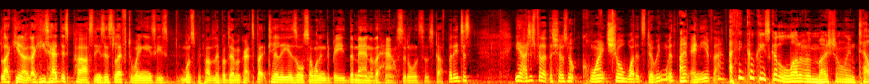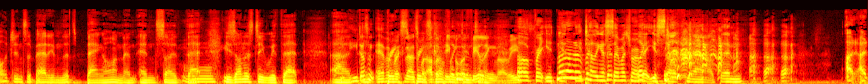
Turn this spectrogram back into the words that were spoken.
Like you know, like he's had this past, and he's this left wing. He's he's wants to be part of the Liberal Democrats, but clearly is also wanting to be the man of the house and all this sort of stuff. But it just, yeah, I just feel like the show's not quite sure what it's doing with any of that. I think Cookie's got a lot of emotional intelligence about him that's bang on, and, and so that Oh, his honesty with that. Uh, He- he doesn't ever brings- recognise what other people are into- feeling, though. He's- Oh, Brett, you're, No, no, no, you're but- telling us but, so much more like- about yourself now than. I, I,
